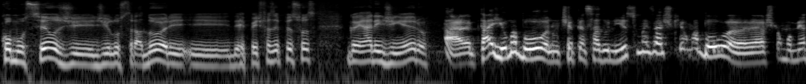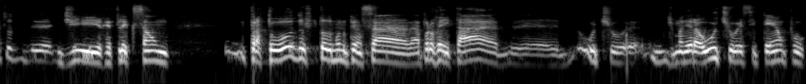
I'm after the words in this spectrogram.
como os seus de, de ilustrador e, e, de repente fazer pessoas ganharem dinheiro? Ah, tá aí uma boa. Não tinha pensado nisso, mas acho que é uma boa. Acho que é um momento de, de reflexão para todos, todo mundo pensar, aproveitar é, útil, de maneira útil esse tempo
